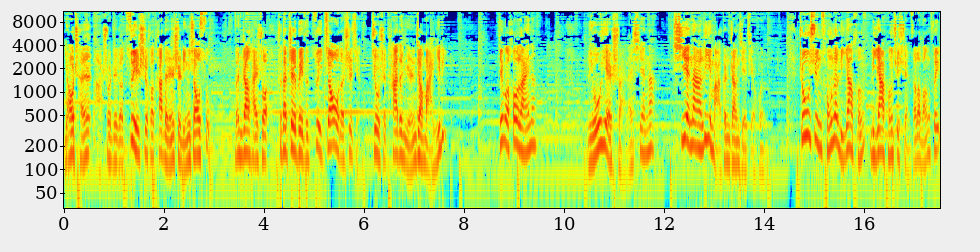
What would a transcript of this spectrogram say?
姚晨啊说这个最适合他的人是凌潇肃，文章还说说他这辈子最骄傲的事情就是他的女人叫马伊琍。结果后来呢，刘烨甩了谢娜，谢娜立马跟张杰结婚了。周迅从了李亚鹏，李亚鹏却选择了王菲，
